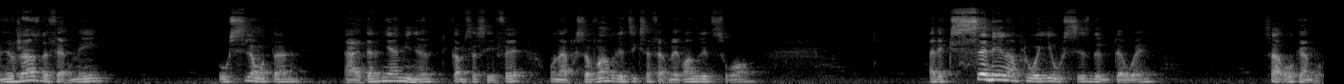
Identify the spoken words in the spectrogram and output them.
une urgence de fermer aussi longtemps, à la dernière minute, comme ça s'est fait, on a appris ça vendredi que ça fermait vendredi soir, avec 7000 employés au 6 de l'Outaouais, ça n'a aucun bon.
